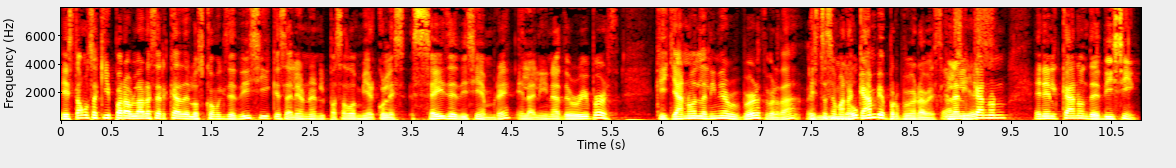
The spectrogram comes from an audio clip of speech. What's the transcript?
Estamos aquí para hablar acerca de los cómics de DC que salieron en el pasado miércoles 6 de diciembre en la línea de Rebirth, que ya no es la línea Rebirth, ¿verdad? Esta semana Nope. cambia por primera vez en el canon en el canon de DC.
